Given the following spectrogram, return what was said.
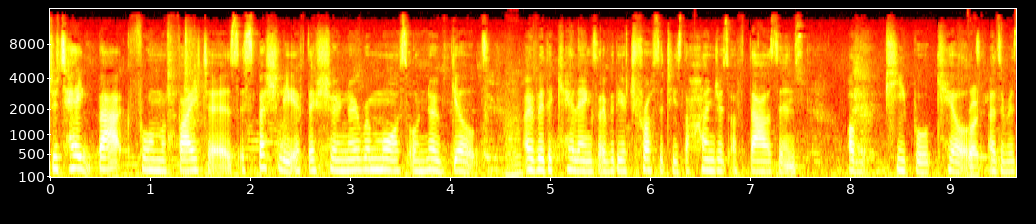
to take back former fighters, especially if they show no remorse or no guilt mm-hmm. over the killings, over the atrocities, the hundreds of thousands of people killed right. as a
